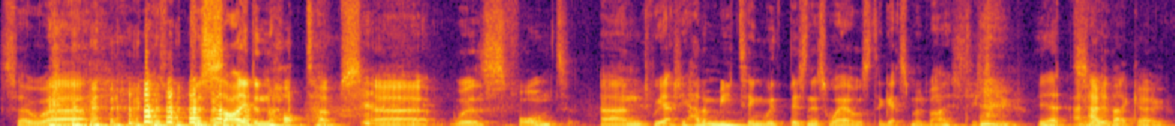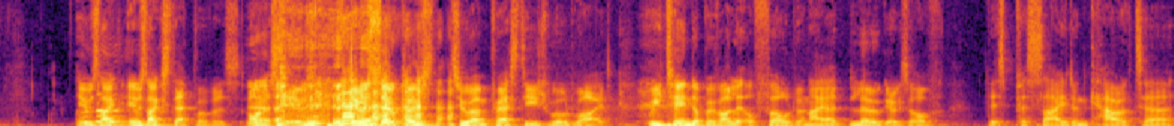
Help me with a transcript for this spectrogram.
So uh, Poseidon Hot Tubs uh, was formed, and we actually had a meeting with Business Wales to get some advice. Did you? Yeah. And so- how did that go? It was like it was like Step Brothers. Honestly, it, was, it was so close to um, Prestige Worldwide. We turned up with our little folder, and I had logos of this Poseidon character,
